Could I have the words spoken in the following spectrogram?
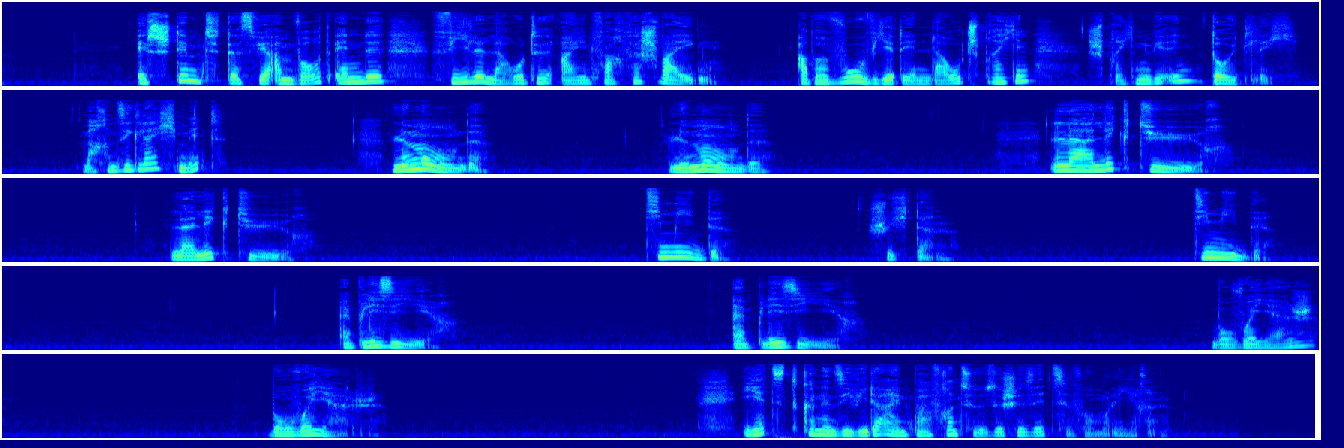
Es stimmt, dass wir am Wortende viele Laute einfach verschweigen. Aber wo wir den Laut sprechen, sprechen wir ihn deutlich. Machen Sie gleich mit? Le monde. Le monde. La lecture. La lecture. Timide. Schüchtern. Timide. Un plaisir. Un plaisir. Bon voyage. Bon voyage. Jetzt können Sie wieder ein paar französische Sätze formulieren.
